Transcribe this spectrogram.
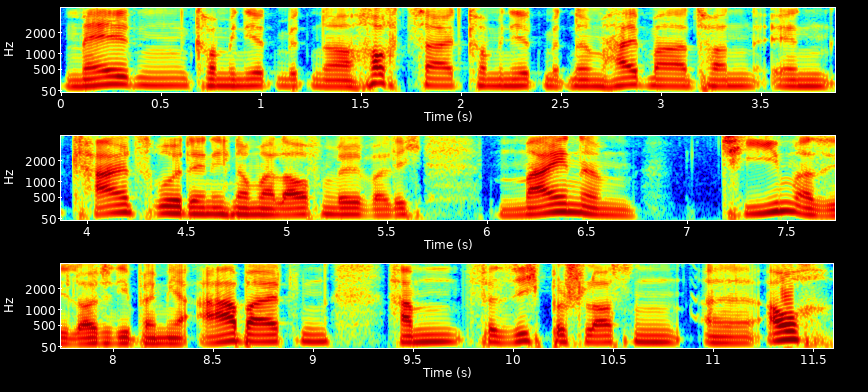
melden, kombiniert mit einer Hochzeit, kombiniert mit einem Halbmarathon in Karlsruhe, den ich nochmal laufen will, weil ich meinem Team, also die Leute, die bei mir arbeiten, haben für sich beschlossen, äh, auch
